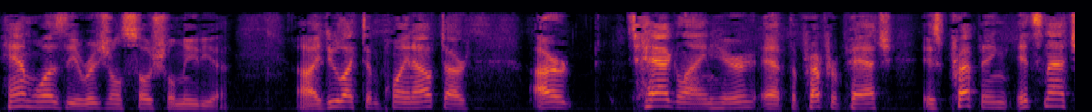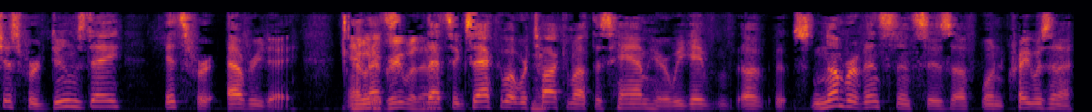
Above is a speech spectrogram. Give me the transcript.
Ham was the original social media. Uh, I do like to point out our our tagline here at the Prepper Patch is prepping. It's not just for doomsday. It's for every day. And I agree with that. That's exactly what we're talking about. This ham here. We gave a, a number of instances of when Craig was in a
